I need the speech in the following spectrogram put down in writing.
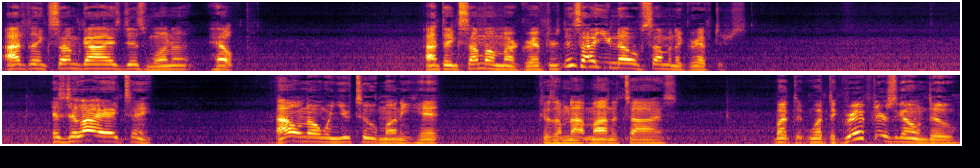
I think some guys just want to help. I think some of them are grifters. This is how you know some of the grifters. It's July 18th. I don't know when YouTube money hit because I'm not monetized. But the, what the grifters going to do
